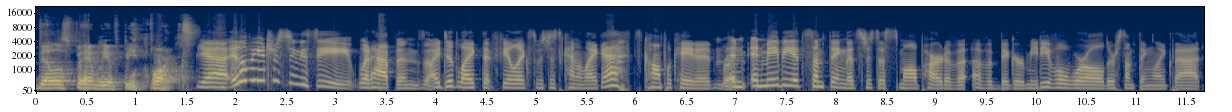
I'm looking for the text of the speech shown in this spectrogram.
Delos family of theme parks. Yeah, it'll be interesting to see what happens. I did like that Felix was just kind of like, eh, it's complicated. Right. And and maybe it's something that's just a small part of a, of a bigger medieval world or something like that.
